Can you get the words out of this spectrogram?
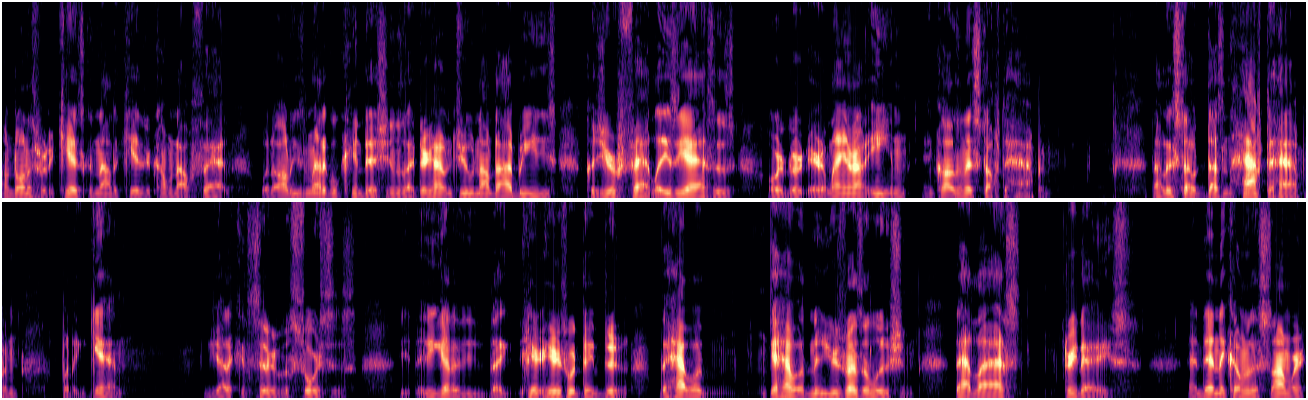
I'm doing this for the kids because now the kids are coming out fat with all these medical conditions, like they're having juvenile diabetes because you're fat, lazy asses, or they're, they're laying around eating and causing this stuff to happen. Now, this stuff doesn't have to happen, but again, you got to consider the sources. You, you got to like here. Here's what they do. They have a they have a New Year's resolution that lasts three days, and then they come to the summer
